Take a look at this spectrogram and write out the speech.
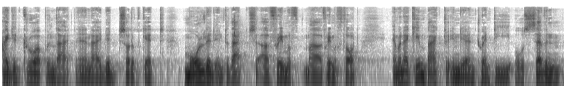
I did grow up in that, and I did sort of get molded into that uh, frame of uh, frame of thought. And when I came back to India in 2007,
